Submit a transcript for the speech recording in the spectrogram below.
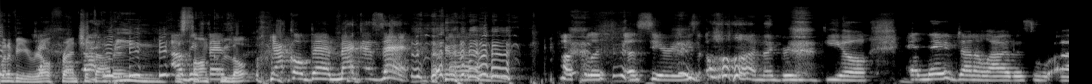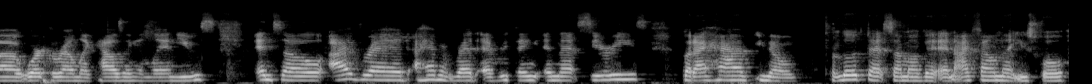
want to be real French about it. I'll be Sans fancy. culotte. Jacobin Magazine um, published a series on the Green Deal, and they've done a lot of this uh, work around like housing and land use. And so I've read, I haven't read everything in that series, but I have, you know, looked at some of it and I found that useful.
